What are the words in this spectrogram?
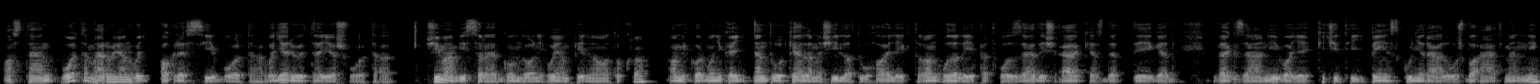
Aztán volt-e már olyan, hogy agresszív voltál, vagy erőteljes voltál? Simán vissza lehet gondolni olyan pillanatokra, amikor mondjuk egy nem túl kellemes illatú hajléktalan odalépett hozzád, és elkezdett téged vegzálni, vagy egy kicsit így pénzt kunyerálósba átmenni.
